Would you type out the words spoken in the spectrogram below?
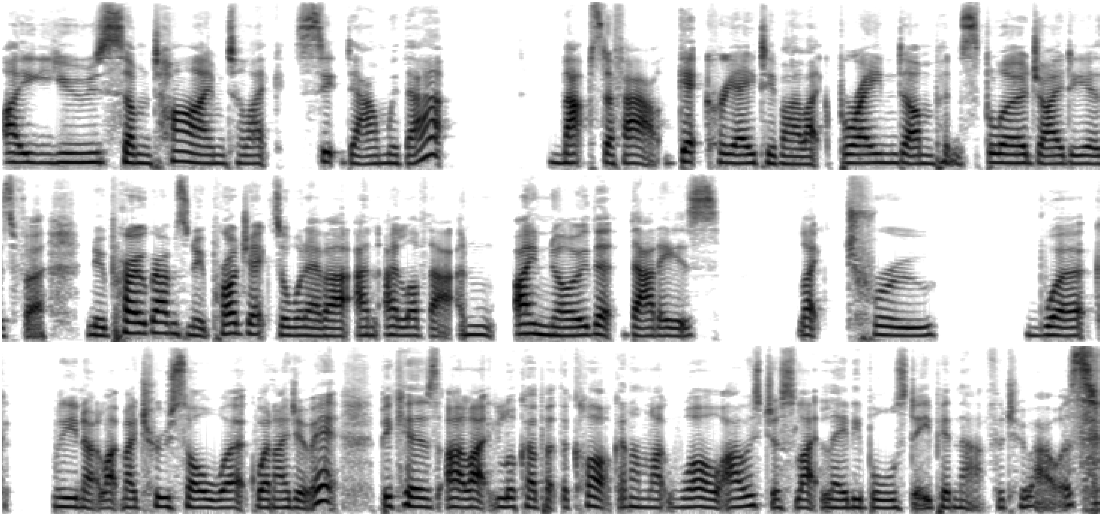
I use some time to like sit down with that map stuff out, get creative. I like brain dump and splurge ideas for new programs, new projects, or whatever. And I love that. And I know that that is like true work. You know, like my true soul work when I do it because I like look up at the clock and I'm like, whoa, I was just like lady balls deep in that for two hours.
